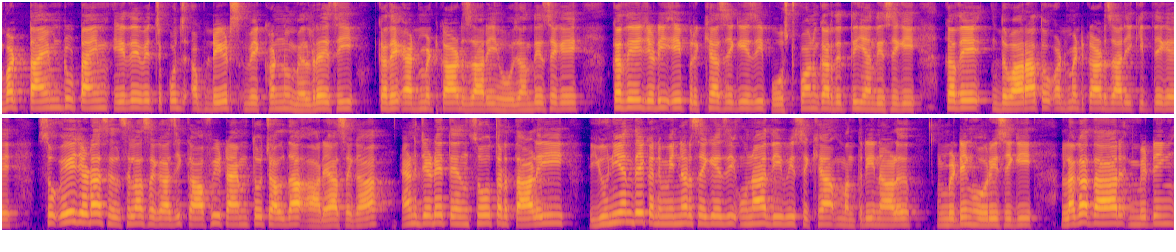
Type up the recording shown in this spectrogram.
ਬਟ ਟਾਈਮ ਟੂ ਟਾਈਮ ਇਹਦੇ ਵਿੱਚ ਕੁਝ ਅਪਡੇਟਸ ਵੇਖਣ ਨੂੰ ਮਿਲ ਰਹੇ ਸੀ। ਕਦੇ ਐਡਮਿਟ ਕਾਰਡ ਜਾਰੀ ਹੋ ਜਾਂਦੇ ਸੀਗੇ। ਕਦੇ ਜਿਹੜੀ ਇਹ ਪ੍ਰੀਖਿਆ ਸੀਗੀ ਜੀ ਪੋਸਟਪੋਨ ਕਰ ਦਿੱਤੀ ਜਾਂਦੀ ਸੀਗੀ। ਕਦੇ ਦੁਬਾਰਾ ਤੋਂ ਐਡਮਿਟ ਕਾਰਡ ਜਾਰੀ ਕੀਤੇ ਗਏ। ਸੋ ਇਹ ਜਿਹੜਾ ਸਿਲਸਿਲਾ ਸੀਗਾ ਜੀ, ਕਾਫੀ ਟਾਈਮ ਤੋਂ ਚੱਲਦਾ ਆ ਰਿਹਾ ਸੀਗਾ। ਐਂਡ ਜਿਹੜੇ 343 ਯੂਨੀਅਨ ਦੇ ਕਨਵੀਨਰ ਸੀਗੇ ਜੀ, ਉਹਨਾਂ ਦੀ ਵੀ ਸਿੱਖਿਆ ਮੰਤਰੀ ਨਾਲ ਮੀਟਿੰਗ ਹੋ ਰਹੀ ਸੀਗੀ। ਲਗਾਤਾਰ ਮੀਟਿੰਗ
